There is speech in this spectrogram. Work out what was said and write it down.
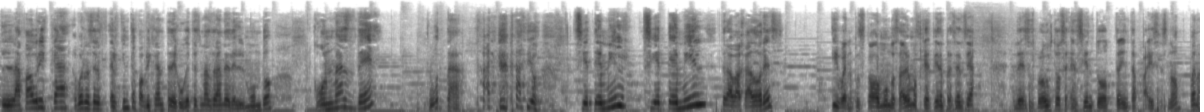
la fábrica, bueno, es el, quinto fabricante de juguetes más grande del mundo. Con más de. Puta. 7 mil, 7 mil trabajadores. Y bueno, pues todo el mundo sabemos que tiene presencia de sus productos en 130 países, ¿no? Bueno,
